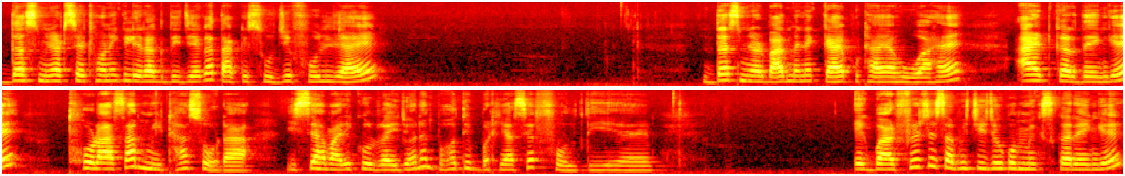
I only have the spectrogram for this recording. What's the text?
दस मिनट सेट होने के लिए रख दीजिएगा ताकि सूजी फूल जाए। दस मिनट बाद मैंने कैप उठाया हुआ है। ऐड कर देंगे थोड़ा सा मीठा सोडा। इससे हमारी कुर्रई जो है ना बहुत ही बढ़िया से फूलती है। एक बार फिर से सभी चीज़ों को मिक्स करेंगे।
